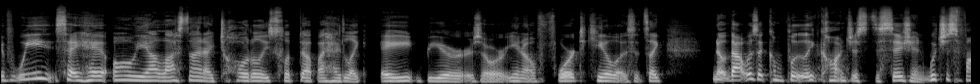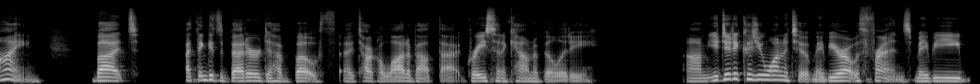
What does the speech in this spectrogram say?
if we say, hey, oh yeah, last night I totally slipped up. I had like eight beers or, you know, four tequilas. It's like, no, that was a completely conscious decision, which is fine. But I think it's better to have both. I talk a lot about that grace and accountability. Um, you did it because you wanted to. Maybe you're out with friends. Maybe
